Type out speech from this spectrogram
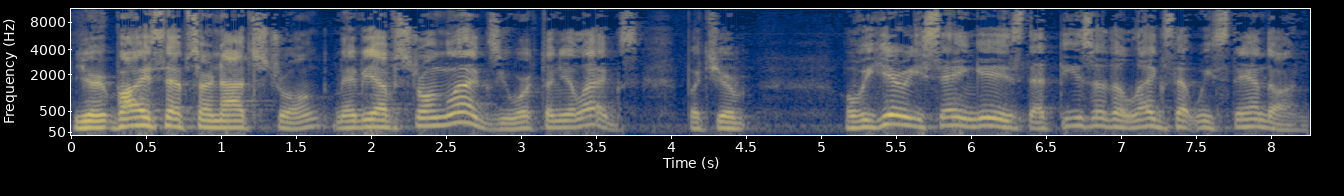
your biceps are not strong. Maybe you have strong legs, you worked on your legs, but your, over here he's saying is that these are the legs that we stand on.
